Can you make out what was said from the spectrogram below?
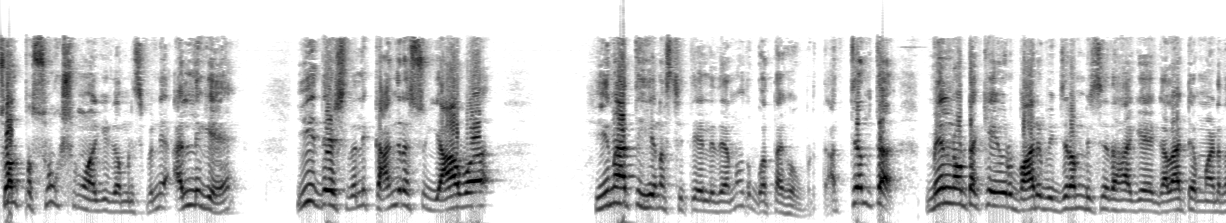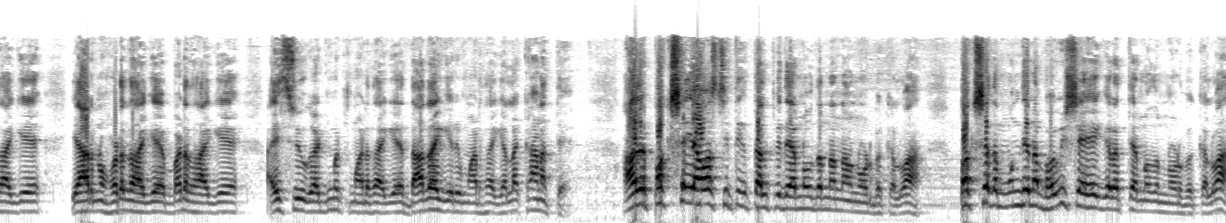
ಸ್ವಲ್ಪ ಸೂಕ್ಷ್ಮವಾಗಿ ಗಮನಿಸಿ ಬನ್ನಿ. ಅಲ್ಲಿಗೆ ಈ ದೇಶದಲ್ಲಿ ಕಾಂಗ್ರೆಸ್ಸು ಯಾವ ಹೀನಾತಿಹೀನ ಸ್ಥಿತಿಯಲ್ಲಿದೆ ಅನ್ನೋದು ಗೊತ್ತಾಗಿ ಹೋಗ್ಬಿಡುತ್ತೆ. ಅತ್ಯಂತ ಮೇಲ್ನೋಟಕ್ಕೆ ಇವರು ಭಾರಿ ವಿಜೃಂಭಿಸಿದ ಹಾಗೆ, ಗಲಾಟೆ ಮಾಡಿದ ಹಾಗೆ, ಯಾರನ್ನು ಹೊಡೆದ ಹಾಗೆ, ಬಡದ ಹಾಗೆ, ಐ ಸಿ ಯುಗೆ ಅಡ್ಮಿಟ್ ಮಾಡಿದ ಹಾಗೆ, ದಾದಾಗಿರಿ ಮಾಡಿದ ಹಾಗೆಲ್ಲ ಕಾಣುತ್ತೆ. ಆದರೆ ಪಕ್ಷ ಯಾವ ಸ್ಥಿತಿಗೆ ತಲುಪಿದೆ ಅನ್ನೋದನ್ನು ನಾವು ನೋಡಬೇಕಲ್ವಾ? ಪಕ್ಷದ ಮುಂದಿನ ಭವಿಷ್ಯ ಹೇಗಿರುತ್ತೆ ಅನ್ನೋದನ್ನು ನೋಡಬೇಕಲ್ವಾ?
